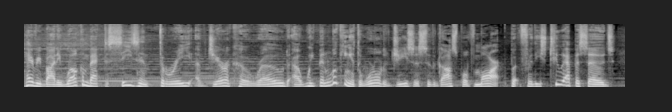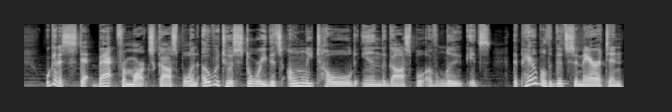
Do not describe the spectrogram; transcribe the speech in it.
Hey, everybody, welcome back to season three of Jericho Road. Uh, we've been looking at the world of Jesus through the Gospel of Mark, but for these two episodes, we're going to step back from Mark's Gospel and over to a story that's only told in the Gospel of Luke. It's the parable of the Good Samaritan.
